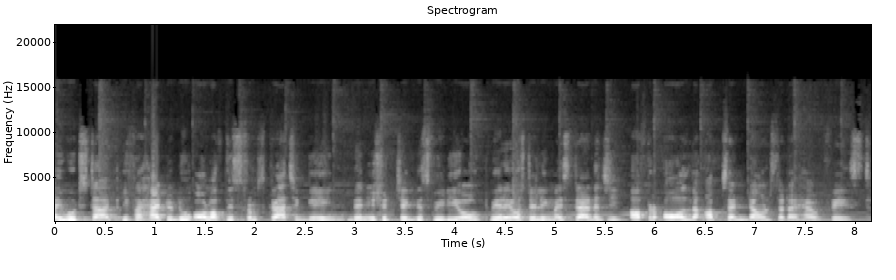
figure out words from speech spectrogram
I would start if I had to do all of this from scratch again, then you should check this video out where I was telling my strategy after all the ups and downs that I have faced.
